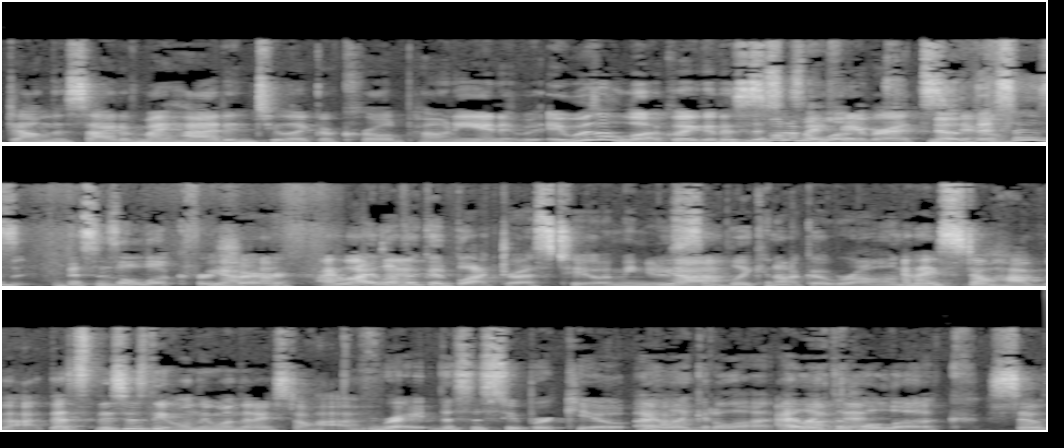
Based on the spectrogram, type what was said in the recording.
down the side of my head into like a curled pony, and it it was a look. Like this is This one of my look. favorites. No, too. this is this is a look for Yeah, sure. I I love it. a good black dress too. I mean, you just simply cannot go wrong. and I still have that. That's this is the only one that I still have. right, this is super cute. I like it a lot. I I, like the it. whole look. So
